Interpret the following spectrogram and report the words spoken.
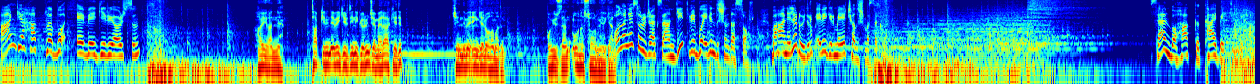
Hangi hakla bu eve giriyorsun? Hayır anne. Tapki'nin eve girdiğini görünce merak edip kendime engel olamadım. O yüzden ona sormaya geldim. Ona ne soracaksan git ve bu evin dışında sor. Bahaneler uydurup eve girmeye çalışma sakın. Sen bu hakkı kaybettin Bihal.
